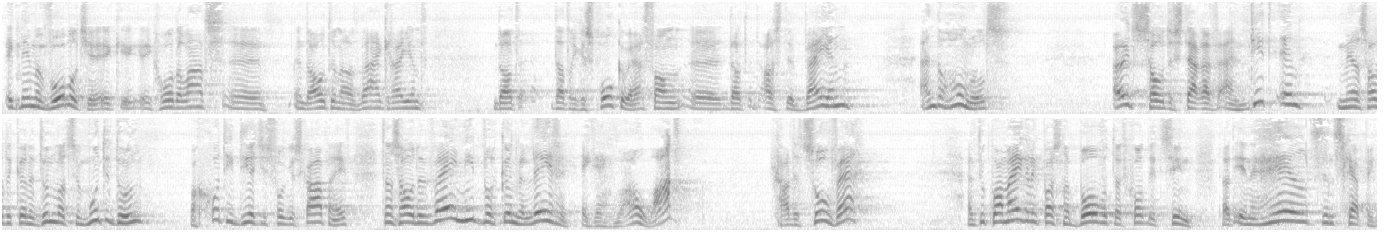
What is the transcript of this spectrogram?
ik neem een voorbeeldje. Ik, ik, ik hoorde laatst uh, in de auto naar het werk rijend dat, dat er gesproken werd van uh, dat als de bijen en de hommels uit zouden sterven en niet in meer zouden kunnen doen wat ze moeten doen, waar God die diertjes voor geschapen heeft, dan zouden wij niet meer kunnen leven. Ik denk, wauw, wat? Gaat het zo ver? En toen kwam eigenlijk pas naar boven dat God dit zien. Dat in heel zijn schepping,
